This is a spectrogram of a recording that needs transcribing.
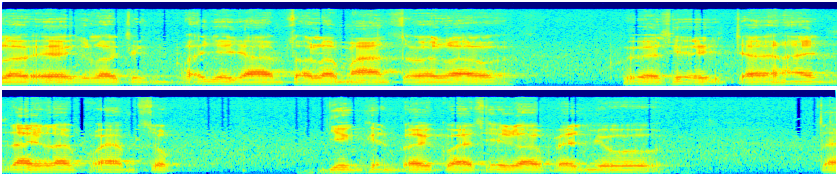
เราเองเราจึงพยายามทรมานตัวเรา เพื่อที่จะให้ได้รับความสุข ยิ่งขึ้นไปกว่าที่เราเป็นอยู่ แต่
